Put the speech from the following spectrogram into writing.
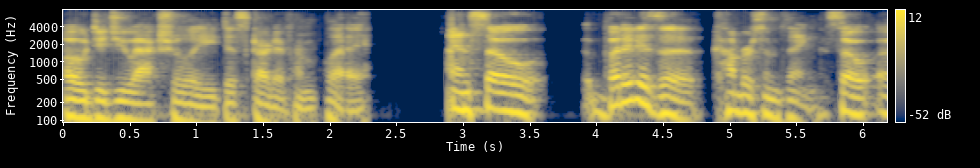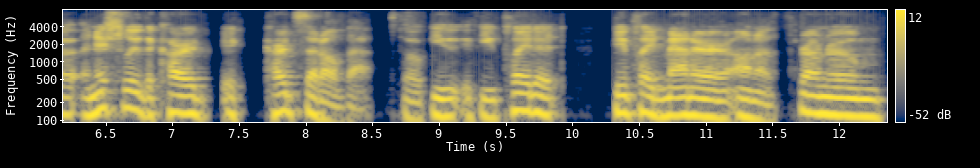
oh, did you actually discard it from play? And so, but it is a cumbersome thing. So uh, initially, the card it, card said all that. So if you if you played it, if you played Manor on a throne room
